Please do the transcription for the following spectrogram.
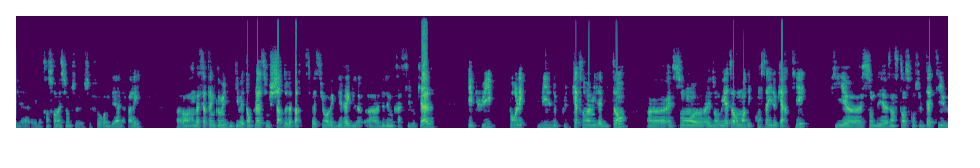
et, la, transformation de ce, forum des Halles à Paris. On a certaines communes qui mettent en place une charte de la participation avec des règles de démocratie locale. Et puis, pour les villes de plus de 80 000 habitants, euh, elles sont, euh, elles ont obligatoirement des conseils de quartier qui euh, sont des instances consultatives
